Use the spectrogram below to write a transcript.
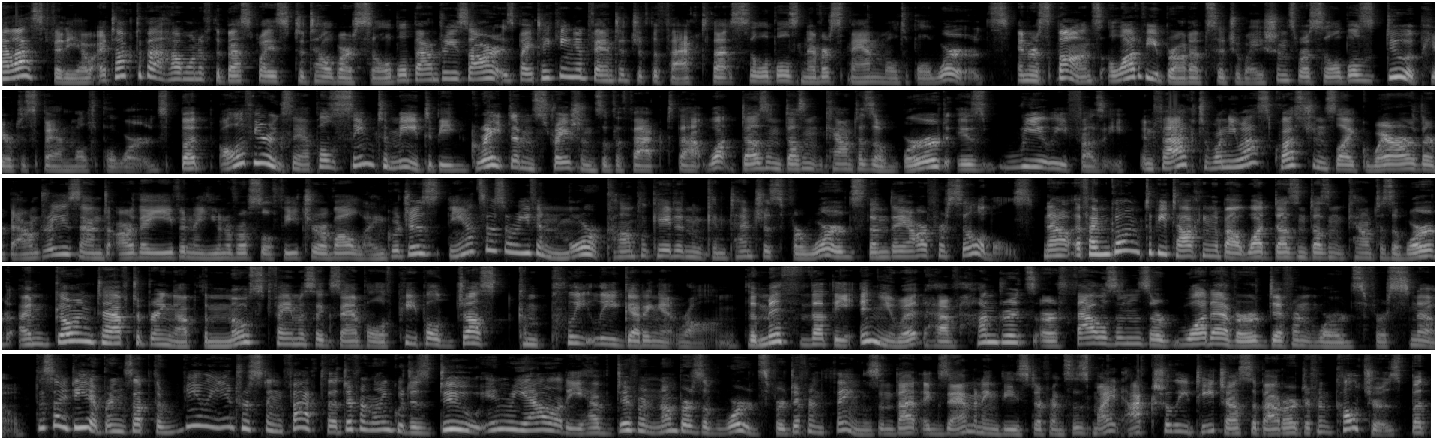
my last video, I talked about how one of the best ways to tell where syllable boundaries are is by taking advantage of the fact that syllables never span multiple words. In response, a lot of you brought up situations where syllables do appear to span multiple words, but all of your examples seem to me to be great demonstrations of the fact that what does and doesn't count as a word is really fuzzy. In fact, when you ask questions like where are their boundaries and are they even a universal feature of all languages, the answers are even more complicated and contentious for words than they are for syllables. Now, if I'm going to be talking about what does and doesn't count as a word, I'm going to have to bring up the most famous example of people just completely getting it wrong. The myth that the Inuit have hundreds or thousands or whatever different words for snow. This idea brings up the really interesting fact that different languages do, in reality, have different numbers of words for different things, and that examining these differences might actually teach us about our different cultures, but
